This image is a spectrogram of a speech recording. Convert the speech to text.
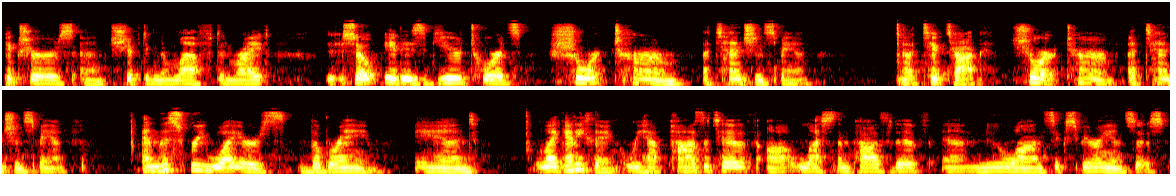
pictures and shifting them left and right. So it is geared towards short term attention span. Uh, TikTok, short term attention span. And this rewires the brain. And like anything, we have positive, uh, less than positive, and nuanced experiences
